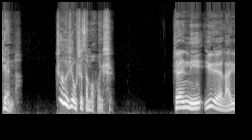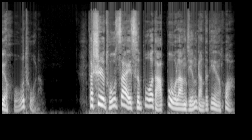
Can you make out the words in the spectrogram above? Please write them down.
天哪，这又是怎么回事？珍妮越来越糊涂了。她试图再次拨打布朗警长的电话，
